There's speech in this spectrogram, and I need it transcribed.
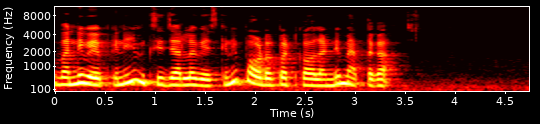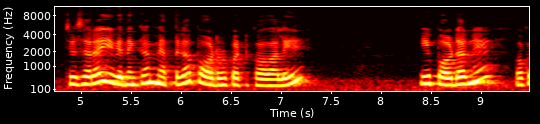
ఇవన్నీ వేపుకుని మిక్సీ జార్లో వేసుకుని పౌడర్ పట్టుకోవాలండి మెత్తగా. చూసారా? ఈ విధంగా మెత్తగా పౌడర్ పట్టుకోవాలి. ఈ పౌడర్ని ఒక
